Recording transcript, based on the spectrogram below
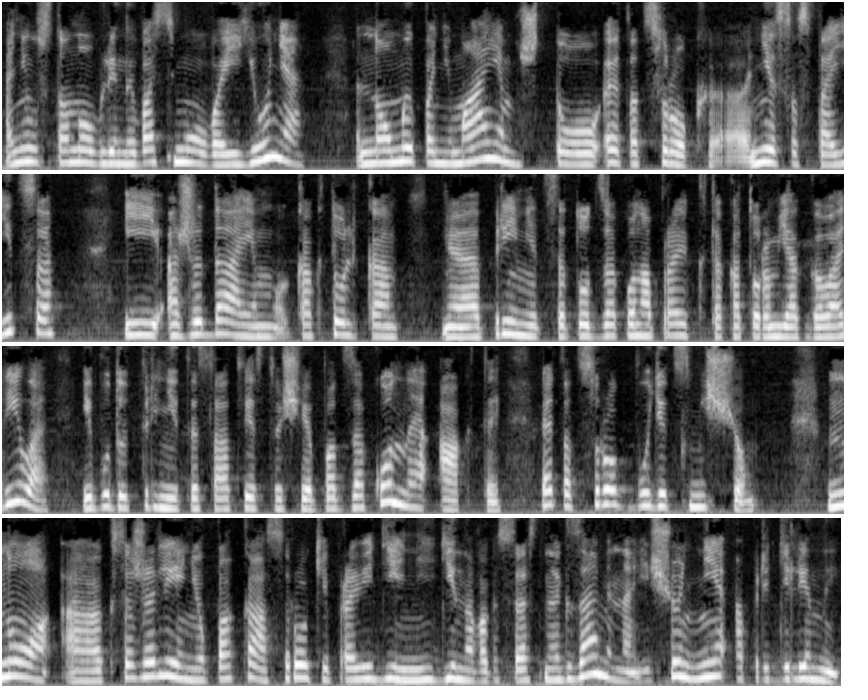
Они установлены 8 июня, но мы понимаем, что этот срок э, не состоится, и ожидаем, как только э, примется тот законопроект, о котором я говорила, и будут приняты соответствующие подзаконные акты, этот срок будет смещен. Но, а, к сожалению, пока сроки проведения единого государственного экзамена еще не определены.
